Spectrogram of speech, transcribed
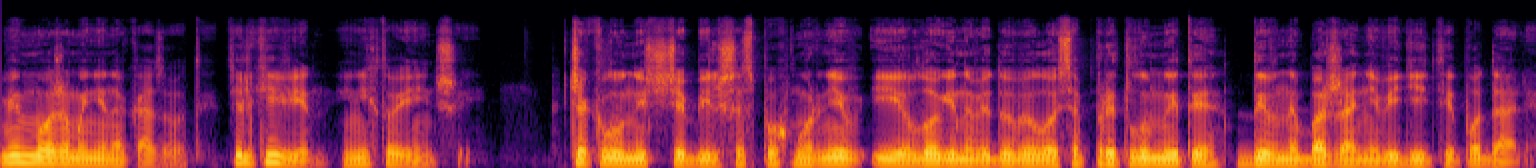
Він може мені наказувати, тільки він і ніхто інший. Чаклун іще більше спохмурнів, і Логінові довелося притлумити дивне бажання відійти подалі.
